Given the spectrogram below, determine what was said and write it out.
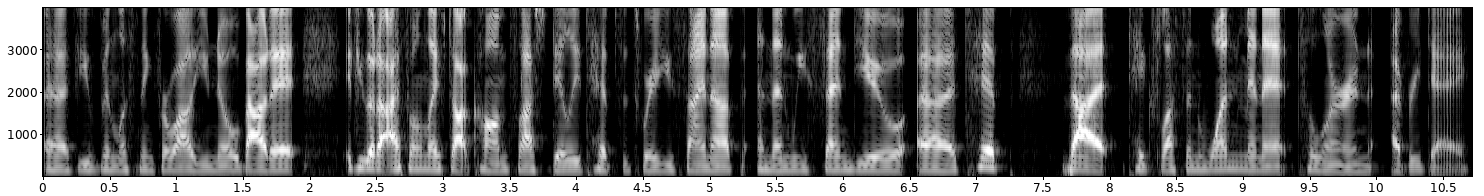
Uh, if you've been listening for a while, you know about it. If you go to iPhoneLife.com slash daily tips, it's where you sign up. And then we send you a tip that takes less than one minute to learn every day.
